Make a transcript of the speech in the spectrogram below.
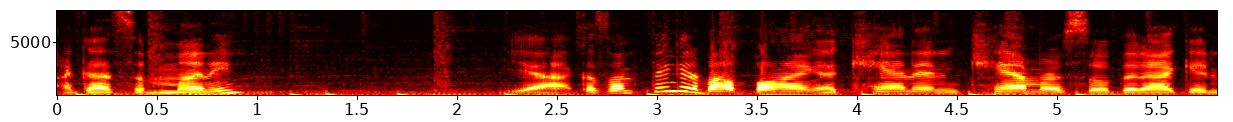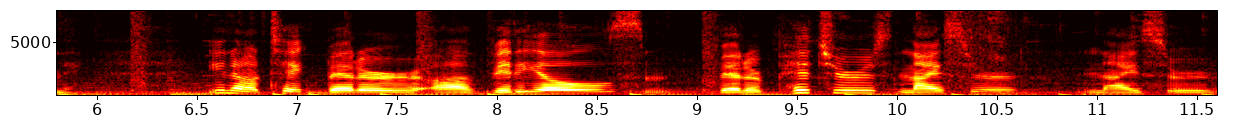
I got some money. Yeah, because I'm thinking about buying a Canon camera so that I can, you know, take better uh, videos, better pictures, nicer, nicer,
